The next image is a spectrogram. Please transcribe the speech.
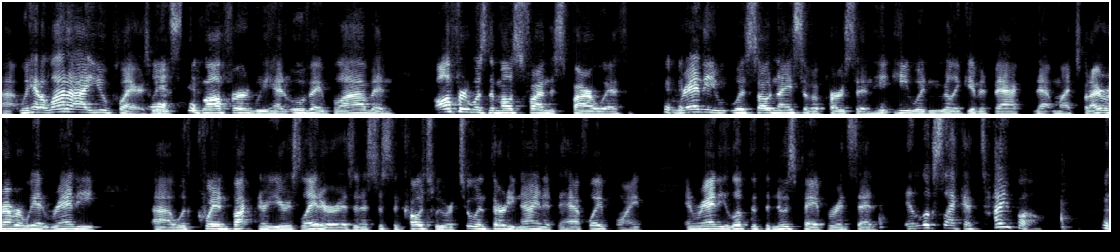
Uh, we had a lot of IU players. We had Steve Alford, we had Uwe Blab, and Alford was the most fun to spar with. Randy was so nice of a person. He, he wouldn't really give it back that much. But I remember we had Randy uh, with Quinn Buckner years later as an assistant coach. We were 2 and 39 at the halfway point, And Randy looked at the newspaper and said, It looks like a typo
